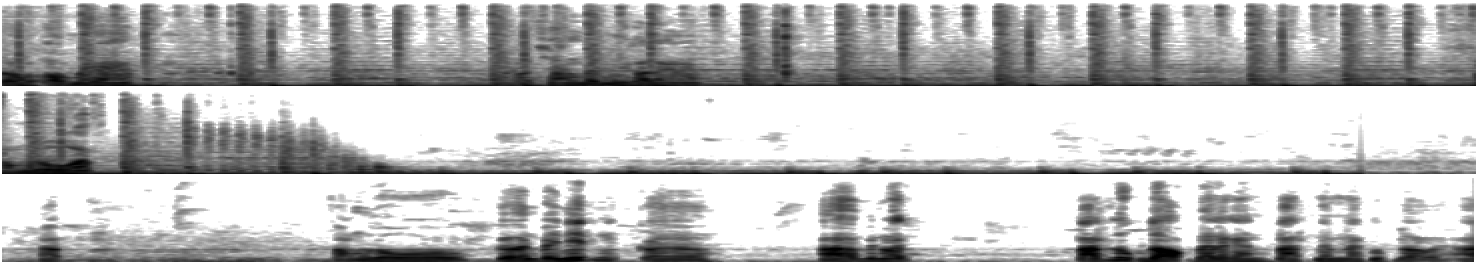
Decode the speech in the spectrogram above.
ดอกออกไม่ได้ครับขอช่างแบบนี้ก่อนแล้วนะสองโลครับ องโลเกินไปนิดก็เอาเป็นว่าตัดลูกดอกไปแล้วกันตัดน้ำหนักลูกดอกเอา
